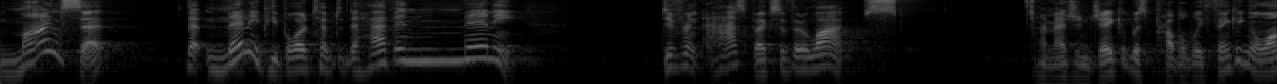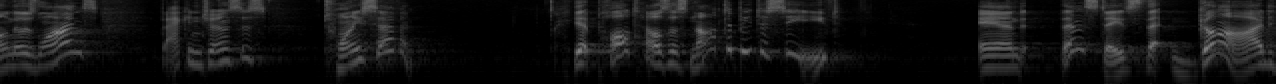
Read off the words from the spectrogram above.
mindset that many people are tempted to have in many different aspects of their lives. I imagine Jacob was probably thinking along those lines back in Genesis 27. Yet Paul tells us not to be deceived and then states that God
